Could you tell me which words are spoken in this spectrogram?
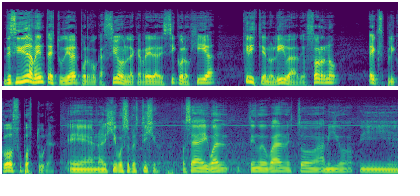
Decididamente a estudiar por vocación la carrera de psicología, Cristian Oliva de Osorno explicó su postura. Eh, elegí por su prestigio. O sea, igual tengo igual estos amigos y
